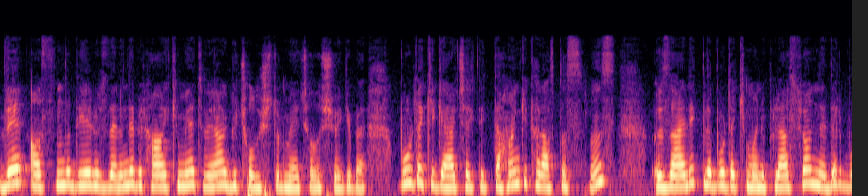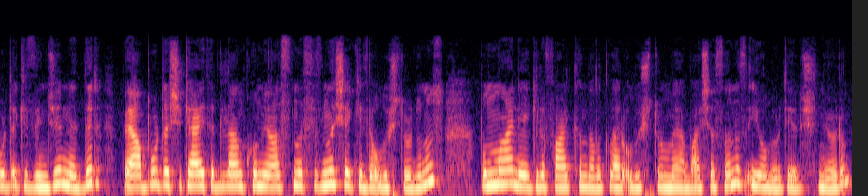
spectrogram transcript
Ve aslında diğer üzerinde bir hakimiyet veya güç oluşturmaya çalışıyor gibi. Buradaki gerçeklikte hangi taraftasınız? Özellikle buradaki manipülasyon nedir? Buradaki zincir nedir? Veya burada şikayet edilen konuyu aslında siz ne şekilde oluşturdunuz? Bunlarla ilgili farkındalıklar oluşturmaya başlasanız iyi olur diye düşünüyorum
